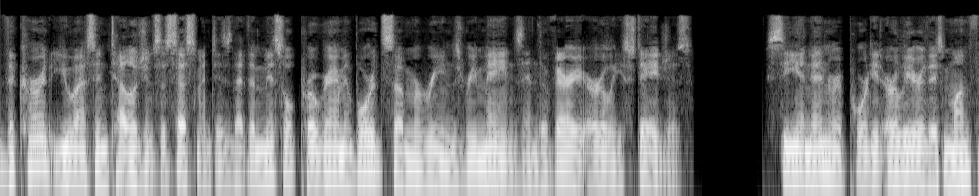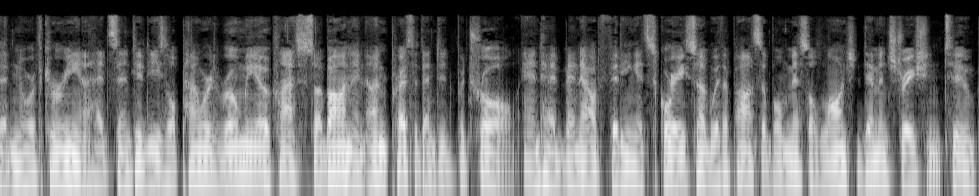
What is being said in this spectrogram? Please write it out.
The current U.S. intelligence assessment is that the missile program aboard submarines remains in the very early stages. CNN reported earlier this month that North Korea had sent a diesel-powered Romeo-class sub on an unprecedented patrol and had been outfitting its Skorry sub with a possible missile launch demonstration tube.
